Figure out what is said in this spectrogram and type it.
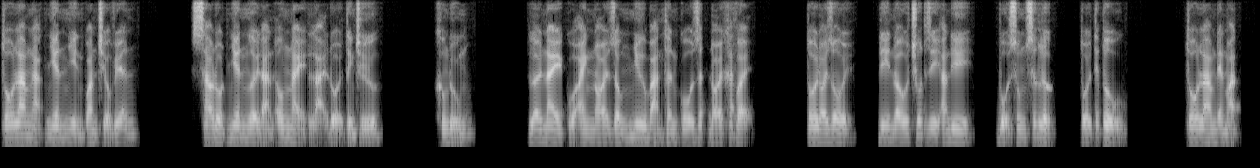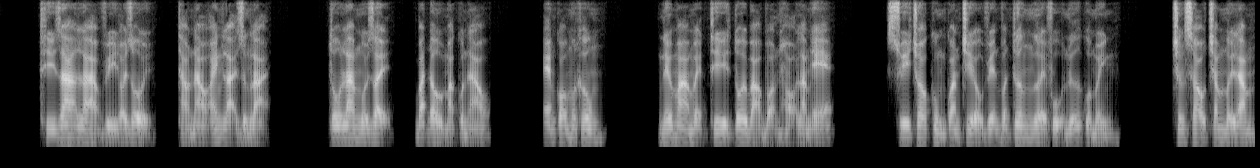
tô lam ngạc nhiên nhìn quan triều viễn. Sao đột nhiên người đàn ông này lại đổi tính chứ? Không đúng. Lời này của anh nói giống như bản thân cô rất đói khát vậy. Tôi đói rồi, đi nấu chút gì ăn đi, bổ sung sức lực, tối tiếp tủ. Tô lam đen mặt. Thì ra là vì đói rồi, thảo nào anh lại dừng lại. Tô lam ngồi dậy, bắt đầu mặc quần áo. Em có một không? Nếu mà mệt thì tôi bảo bọn họ làm nhé. Suy cho cùng quan triều viễn vẫn thương người phụ nữ của mình. Chương sáu trăm mười lăm.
